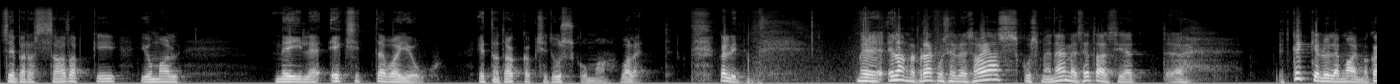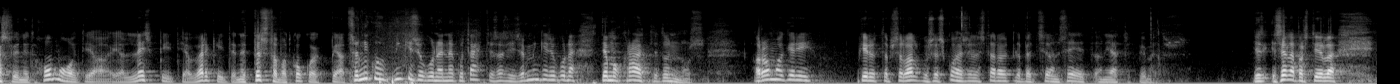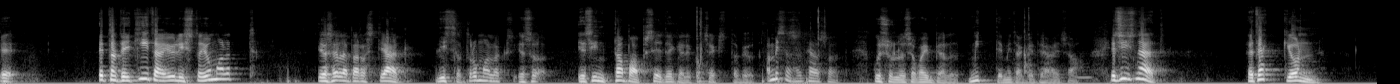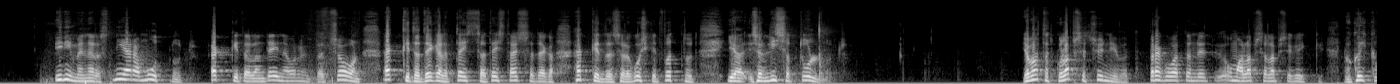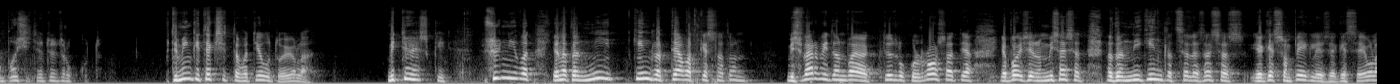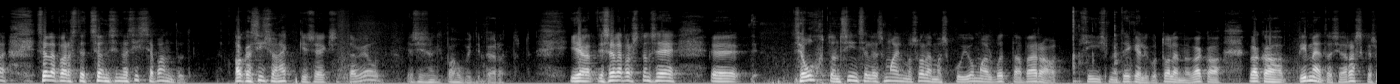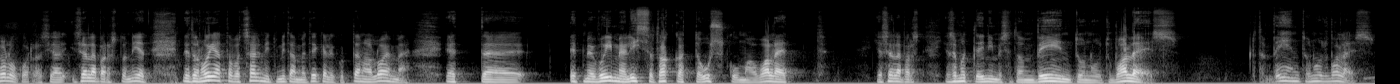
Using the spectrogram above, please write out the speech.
seepärast saadabki jumal neile eksitava jõu, et nad hakkaksid uskuma valet. kallid, me elame praegu selles ajas, kus me näeme sedasi, et äh, et kõikjal üle maailma, kasvõi need homod ja, ja lesbid ja värgid ja need tõstavad kogu aeg pead, see on nagu mingisugune nagu tähtis asi, see on mingisugune demokraatia tunnus. Aga Rooma kiri kirjutab seal alguses kohe sellest ära, ütleb, et see on see, et on jäetud pimedusse. ja, sellepärast ei ole, et nad ei kiida ja ülista Jumalat ja sellepärast jääd lihtsalt rumalaks ja sa ja sind tabab see tegelikult, see eksitav jõud, aga mis sa teha saad, kui sulle see vaim peale, mitte midagi teha ei saa. ja siis näed, et äkki on inimene ennast nii ära muutnud, äkki tal on teine orientatsioon, äkki ta tegeleb täitsa teiste asjadega, äkki on ta selle kuskilt võtnud ja see on lihtsalt tulnud. Ja vaatad, kui lapsed sünnivad, praegu vaatan neid oma lapselapsi kõiki, no kõik on poisid ja tüdrukud. mitte mingit eksitavat jõudu ei ole, mitte üheski, sünnivad ja nad on nii kindlalt teavad, kes nad on. Mis värvid on vaja, tüdrukul roosad ja, ja poisil on mis asjad, nad on nii kindlad selles asjas ja kes on peegli ees ja kes ei ole, sellepärast et see on sinna sisse pandud. Aga siis on äkki see eksitav jõud ja siis on kõik pahupidi pööratud. Ja, ja sellepärast on see, eh, see oht on siin selles maailmas olemas, kui jumal võtab ära, siis me tegelikult oleme väga, väga pimedas ja raskes olukorras ja sellepärast on nii, et need on hoiatavad salmid, mida me tegelikult täna loeme. et, eh, et me võime lihtsalt hakata uskuma valet ja sellepärast ja sa mõtle, inimesed on veendunud vales. Nad on veendunud vales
